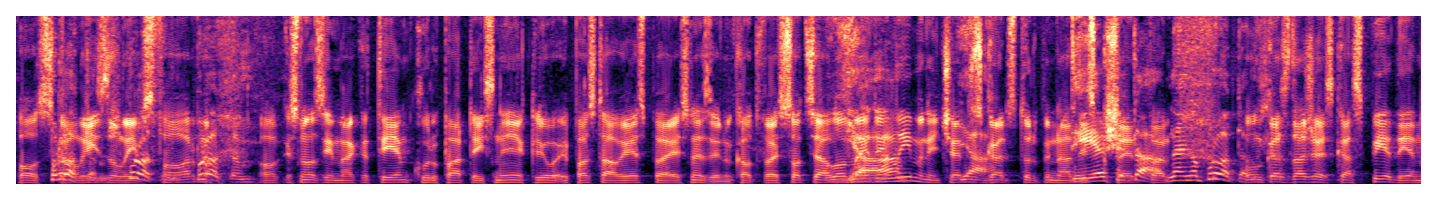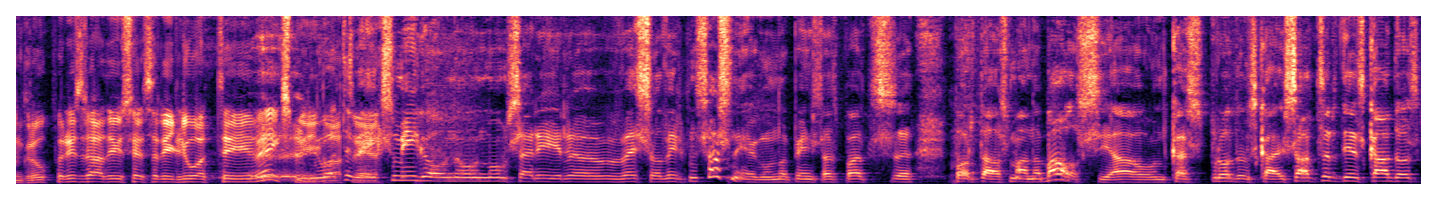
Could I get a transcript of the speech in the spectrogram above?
politiskā līdzdalības forma, protams. kas nozīmē, ka tiem, kuru partijas neiekļuva, ir pastāv iespējas, nezinu, kaut vai sociālo mediju līmenī četrus gadus turpināt diskutēt tā. par ne, nu, protams. Un kas dažreiz kā spiediena grupa ir izrādījusies arī ļoti veiksmīga. Ļoti Latvijā. veiksmīga, un, un mums arī ir vesela virkne sasniegumu. No, nu, pats portāls Mana balss, ja, un kas, protams, kā jūs atceraties, kādos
